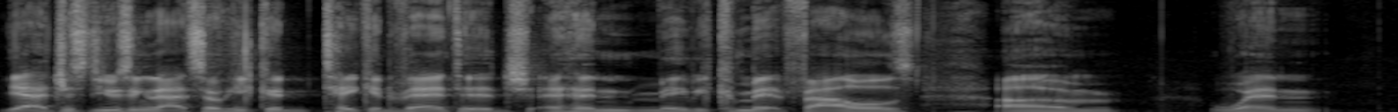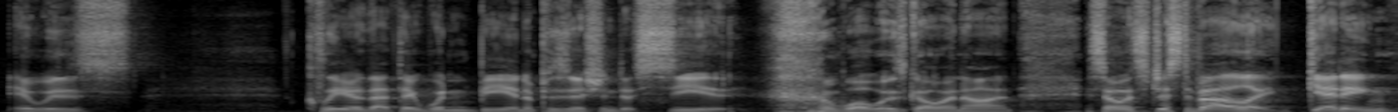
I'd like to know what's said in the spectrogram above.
yeah just using that so he could take advantage and maybe commit fouls um when it was clear that they wouldn't be in a position to see what was going on. So it's just about like getting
